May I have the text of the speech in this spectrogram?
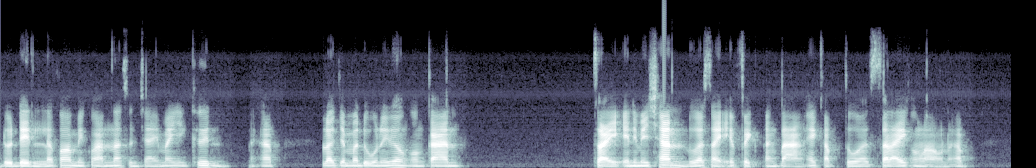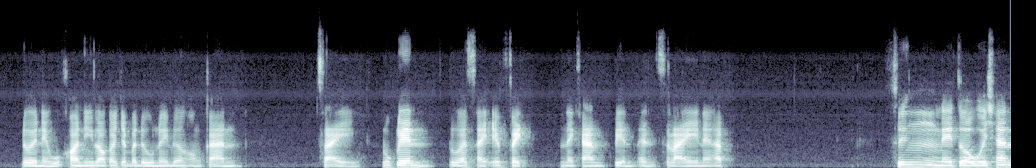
โดดเด่น แล้วก็มีความน่าสนใจมากยิ่งขึ้นนะครับ เราจะมาดูในเรื่องของการใส่แอนิเมชันหรือว่าใส่เอฟเฟกต์ต่างๆ ให้กับตัวสไลด์ของเรานะครับ โดยในหัวข้อนี้เราก็จะมาดูในเรื่องของการ ใส่ลูกเล่น หรือว่าใส่เอฟเฟกต์ในการเปลี่ยนแผ่นสไลด์นะครับ ซึ่งในตัวเวอร์ชัน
